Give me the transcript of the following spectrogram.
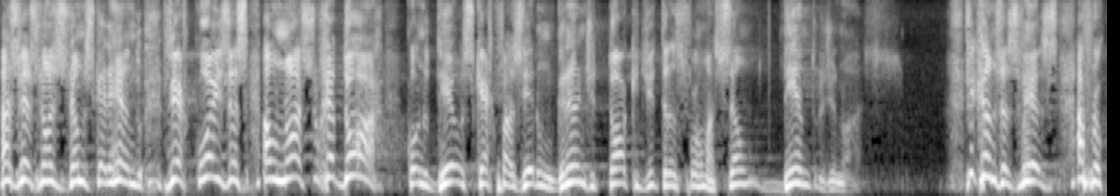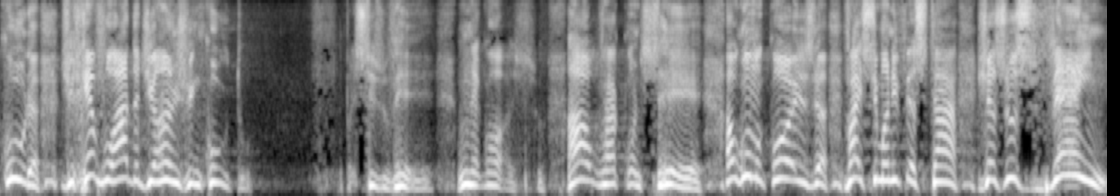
Às vezes nós estamos querendo ver coisas ao nosso redor, quando Deus quer fazer um grande toque de transformação dentro de nós. Ficamos às vezes à procura de revoada de anjo em culto. Preciso ver um negócio, algo vai acontecer, alguma coisa vai se manifestar. Jesus vem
